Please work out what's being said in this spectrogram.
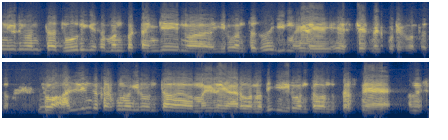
ನೀಡುವಂತ ದೂರಿಗೆ ಸಂಬಂಧಪಟ್ಟಂಗೆ ಇರುವಂತದ್ದು ಈ ಮಹಿಳೆ ಸ್ಟೇಟ್ಮೆಂಟ್ ಕೊಟ್ಟಿರುವಂತದ್ದು ಸೊ ಅಲ್ಲಿಂದ ಕರ್ಕೊಂಡು ಹೋಗಿರುವಂತ ಮಹಿಳೆ ಯಾರು ಅನ್ನೋದು ಇರುವಂತ ಒಂದು ಪ್ರಶ್ನೆ ಅನುಷ.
